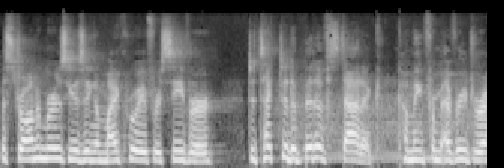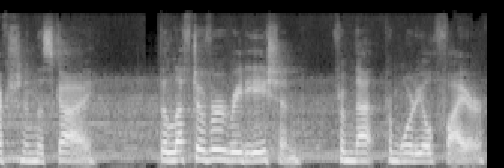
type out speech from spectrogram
astronomers using a microwave receiver detected a bit of static coming from every direction in the sky, the leftover radiation from that primordial fire.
